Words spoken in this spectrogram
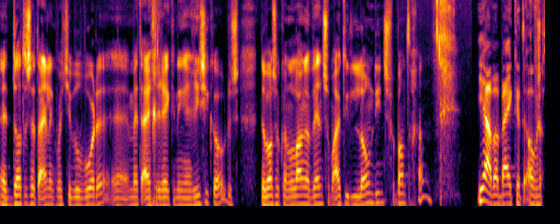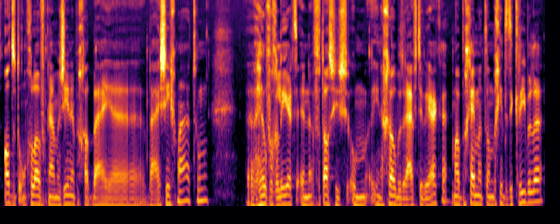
eh, dat is uiteindelijk wat je wil worden, eh, met eigen rekening en risico. Dus er was ook een lange wens om uit die loondienstverband te gaan. Ja, waarbij ik het overigens altijd ongelooflijk naar mijn zin heb gehad bij, eh, bij Sigma toen. Heel veel geleerd en fantastisch om in een groot bedrijf te werken. Maar op een gegeven moment dan begint het te kriebelen.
